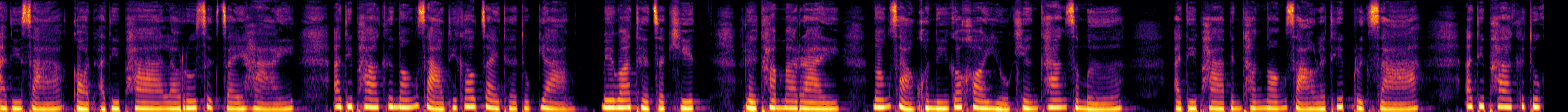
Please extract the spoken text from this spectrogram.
อดิสากอดอดิพาแล้วรู้สึกใจหาย อดิพาคือน้องสาวที่เข้าใจเธอทุกอย่าง ไม่ว่าเธอจะคิด หรือทำอะไร น้องสาวคนนี้ก็คอยอยู่เคียงข้างเสมอ อดิพาเป็นทั้งน้องสาวและที่ปรึกษาอดิพาคือทุก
